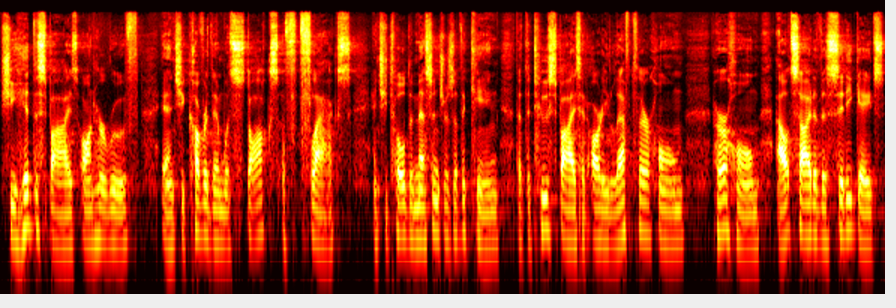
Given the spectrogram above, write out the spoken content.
She hid the spies on her roof and she covered them with stalks of flax. And she told the messengers of the king that the two spies had already left their home, her home, outside of the city gates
